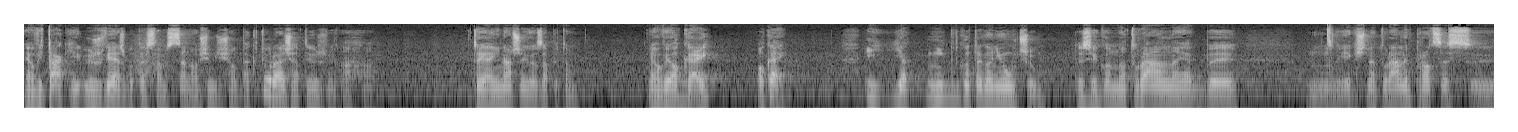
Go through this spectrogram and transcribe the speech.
Ja mówię, tak, już wiesz, bo to jest tam scena 80 któraś, a ty już wiesz, aha. To ja inaczej go zapytam. Ja mówię, okej, okej. I jak nikt go tego nie uczył. To jest jego naturalne jakby mm, jakiś naturalny proces y,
